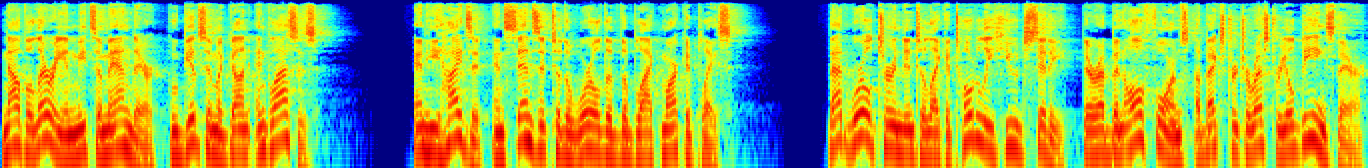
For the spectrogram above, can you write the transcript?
Now Valerian meets a man there, who gives him a gun and glasses. And he hides it and sends it to the world of the black marketplace. That world turned into like a totally huge city, there have been all forms of extraterrestrial beings there.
